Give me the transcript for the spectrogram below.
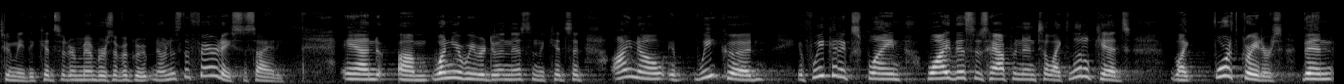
to me, the kids that are members of a group known as the Faraday Society. And um, one year we were doing this, and the kid said, I know if we could, if we could explain why this is happening to like little kids, like fourth graders, then,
